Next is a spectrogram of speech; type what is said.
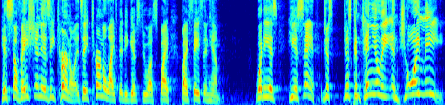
His salvation is eternal. It's eternal life that he gives to us by, by faith in him. What he is, he is saying, just, just continually enjoy me.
